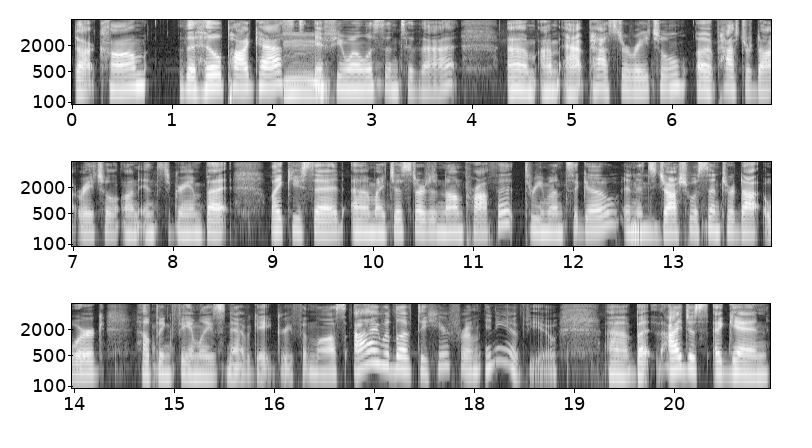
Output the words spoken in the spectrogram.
dot com. the Hill podcast Mm. if you want to listen to that. Um, I'm at Pastor Rachel, uh, Pastor dot Rachel on Instagram. But like you said, um, I just started a nonprofit three months ago, and it's joshuacenter.org, helping families navigate grief and loss. I would love to hear from any of you. Uh, but I just, again,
